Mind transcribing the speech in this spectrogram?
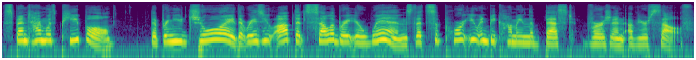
Spend time with people that bring you joy, that raise you up, that celebrate your wins, that support you in becoming the best version of yourself.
